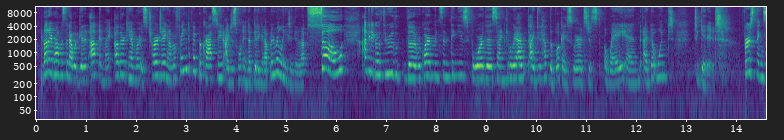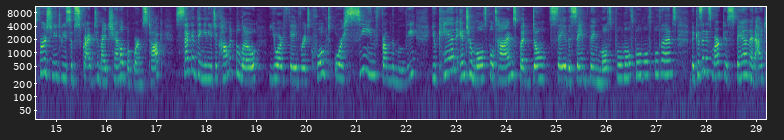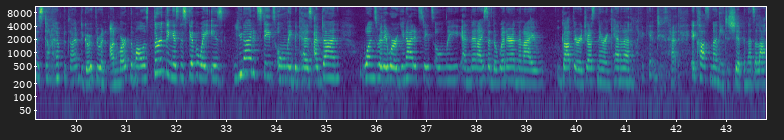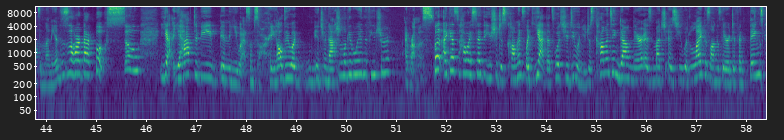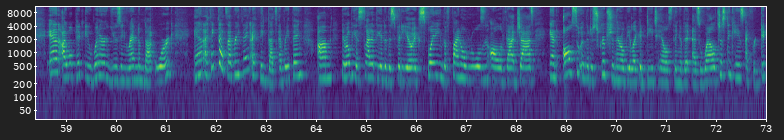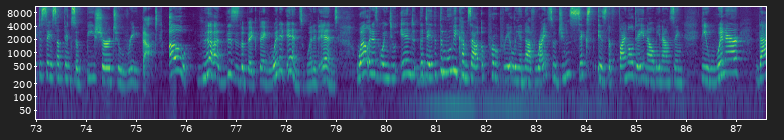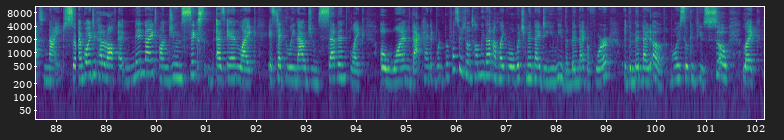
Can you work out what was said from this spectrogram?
but I promised that I would get it up, and my other camera is charging, and I'm afraid that if I procrastinate, I just won't end up getting it up, but I really need to get it up. So I'm gonna go through the requirements and thingies for the signed giveaway. I, I do have the book, I swear, it's just away, and I don't want to get it. First things first, you need to be subscribed to my channel, Bookworms Talk. Second thing, you need to comment below your favorite quote or scene from the movie. You can enter multiple times, but don't say the same thing multiple, multiple, multiple times, because then it's marked as spam and I just don't have the time to go through and unmark them all. Third thing is this giveaway is United States only because I've done ones where they were United States only and then I said the winner and then I got their address and they were in Canada and I'm like, I can't do that. It costs money to ship and that's a lots of money. And this is a hardback book. So yeah, you have to be in the US. I'm sorry. I'll do an international giveaway in the future. I promise. But I guess how I said that you should just comment, like, yeah, that's what you do, and you're just commenting down there as much as you would like, as long as they are different things, and I will pick a winner using random.org, and I think that's everything. I think that's everything. Um, there will be a slide at the end of this video explaining the final rules and all of that jazz. And also in the description, there will be like a details thing of it as well, just in case I forget to say something. So be sure to read that. Oh, this is the big thing. When it ends, when it ends. Well, it is going to end the day that the movie comes out appropriately enough, right? So June 6th is the final date and I'll be announcing the winner that night. So I'm going to cut it off at midnight on June 6th, as in like, it's technically now June 7th, like 01, that kind of, when professors don't tell me that, I'm like, well, which midnight do you mean? The midnight before or the midnight of? I'm always so confused. So like,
